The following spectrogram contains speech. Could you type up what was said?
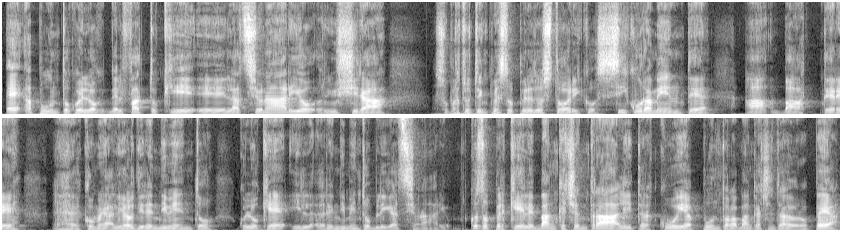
è appunto quello del fatto che eh, l'azionario riuscirà, soprattutto in questo periodo storico, sicuramente a battere eh, come a livello di rendimento quello che è il rendimento obbligazionario. Questo perché le banche centrali, tra cui appunto la Banca Centrale Europea,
